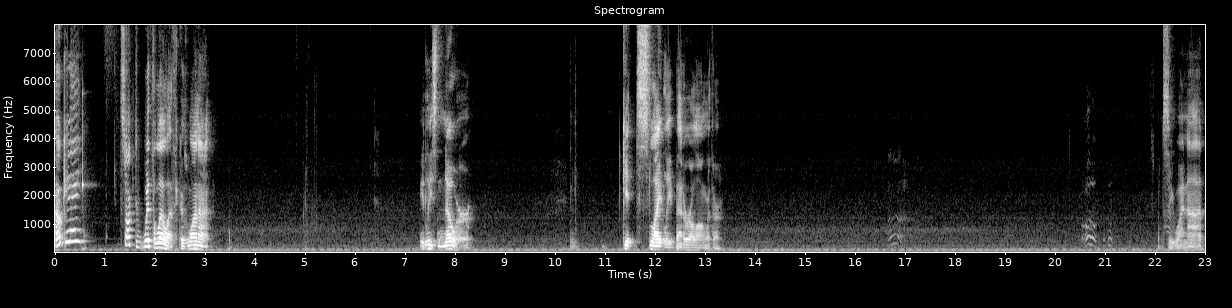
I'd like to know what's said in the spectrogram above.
Okay. To, with Lilith, because why not? At least know her. Get slightly better along with her. Let's see why not.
